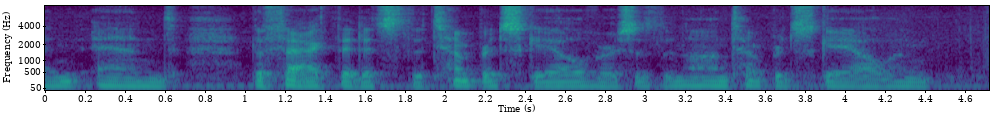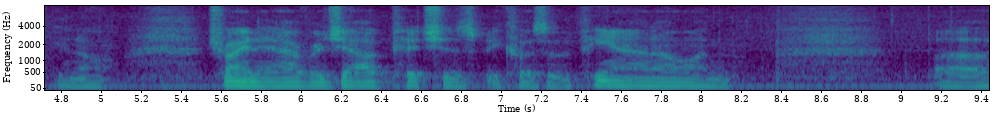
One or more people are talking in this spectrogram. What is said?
and and the fact that it's the tempered scale versus the non-tempered scale, and you know, trying to average out pitches because of the piano and uh,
